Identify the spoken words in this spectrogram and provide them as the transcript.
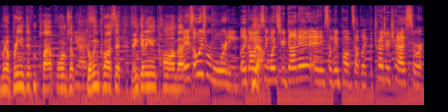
you know, bringing different platforms up, Yes. going across that, then getting in combat. And it's always rewarding. Like honestly, once you're done it, and if something pops up like the treasure chest or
